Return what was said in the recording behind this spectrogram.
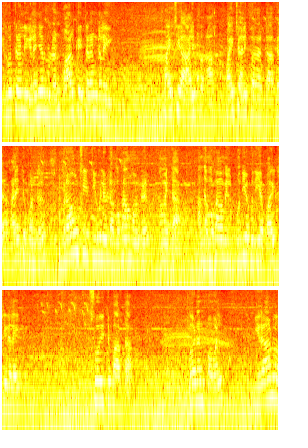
இருபத்தி ரெண்டு இளைஞர்களுடன் வாழ்க்கை திறன்களை பயிற்சி அளிப்ப பயிற்சி அளிப்பதற்காக அழைத்து கொண்டு பிரவுன்சி தீவில் உள்ள முகாம் ஒன்று அமைத்தார். அந்த முகாமில் புதிய புதிய பயிற்சிகளை சோதித்து பார்த்தார். பேர்டன் பவல் இராணுவ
